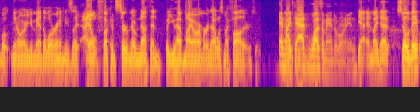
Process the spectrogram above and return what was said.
"Well, you know, are you Mandalorian?" He's like, "I don't fucking serve no nothing, but you have my armor. That was my father's." and my dad was a Mandalorian. Yeah, and my dad. So they've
